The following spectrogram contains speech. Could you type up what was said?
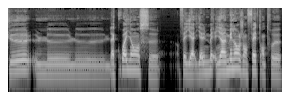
que le, la croyance, en fait, il y a, un mélange en fait entre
